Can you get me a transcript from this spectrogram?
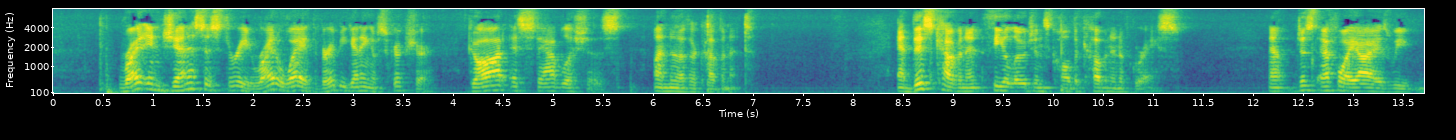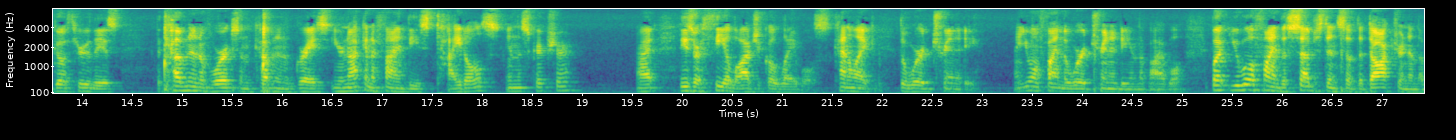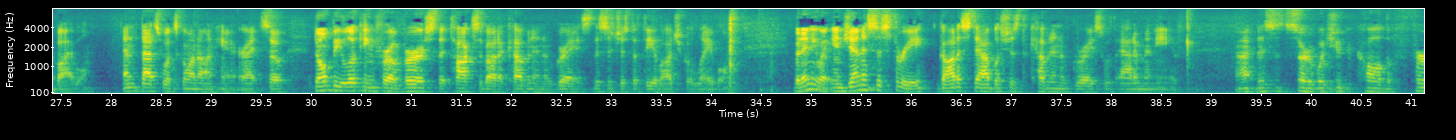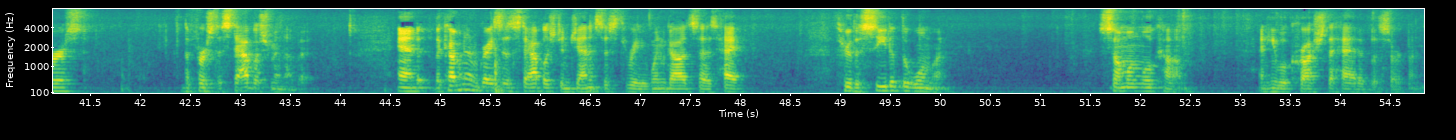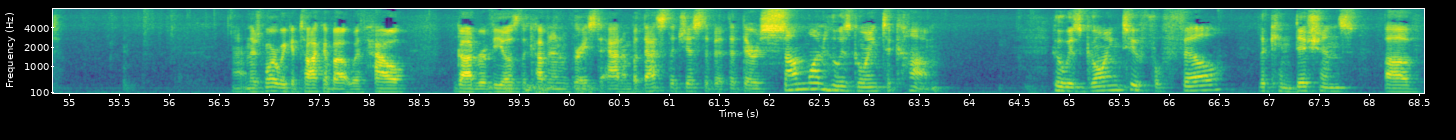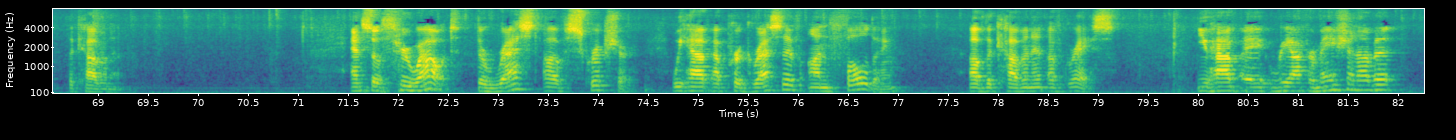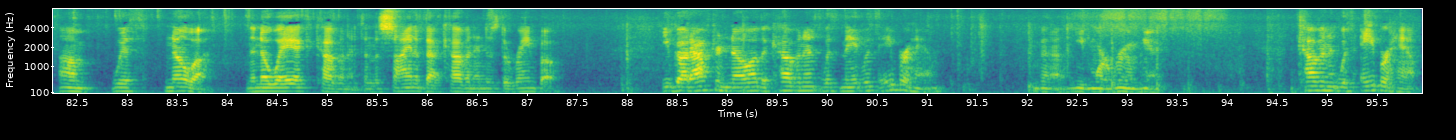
right in Genesis 3, right away at the very beginning of Scripture, God establishes another covenant. And this covenant, theologians call the covenant of grace. Now, just FYI, as we go through these, the covenant of works and the covenant of grace, you're not going to find these titles in the Scripture. Right? These are theological labels, kind of like the word Trinity. Now, you won't find the word Trinity in the Bible, but you will find the substance of the doctrine in the Bible. And that's what's going on here, right? So don't be looking for a verse that talks about a covenant of grace. This is just a theological label. But anyway, in Genesis 3, God establishes the covenant of grace with Adam and Eve. Right? This is sort of what you could call the first, the first establishment of it. And the covenant of grace is established in Genesis 3 when God says, Hey, through the seed of the woman, someone will come and he will crush the head of the serpent. And there's more we could talk about with how God reveals the covenant of grace to Adam, but that's the gist of it that there is someone who is going to come who is going to fulfill the conditions of the covenant. And so throughout the rest of Scripture, we have a progressive unfolding of the covenant of grace. You have a reaffirmation of it um, with Noah, the Noahic covenant, and the sign of that covenant is the rainbow. You've got after Noah the covenant with made with Abraham. I'm gonna need more room here. The covenant with Abraham.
